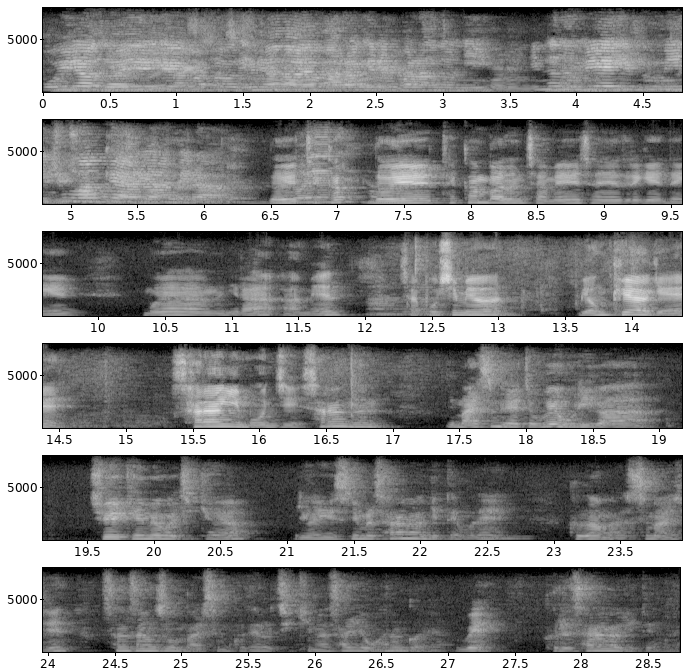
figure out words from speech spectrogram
오히려 너희에게 가서 대면하여 말하기를 바라노니 이는 우리의 기쁨이 충만케 하려 함이라. 너의 택한 너의 택함 받은 자매의 자녀들에게 내게 무난하느니라. 아멘. 자 보시면 명쾌하게 사랑이 뭔지 사랑은 말씀드렸죠. 왜 우리가 주의 계명을 지켜요? 우리가 예수님을 사랑하기 때문에 그가 말씀하신 선상수훈 말씀 그대로 지키며 살려고 하는 거예요. 왜? 그를 사랑하기 때문에.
